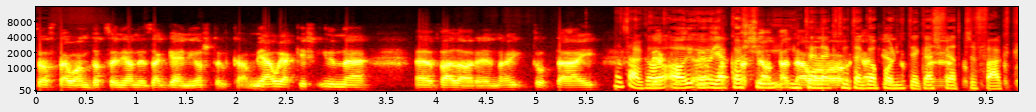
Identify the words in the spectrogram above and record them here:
został on doceniony za geniusz, tylko miał jakieś inne e, walory. No i tutaj. No tak, o, o, o jakości intelektu tego polityka świadczy fakt,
